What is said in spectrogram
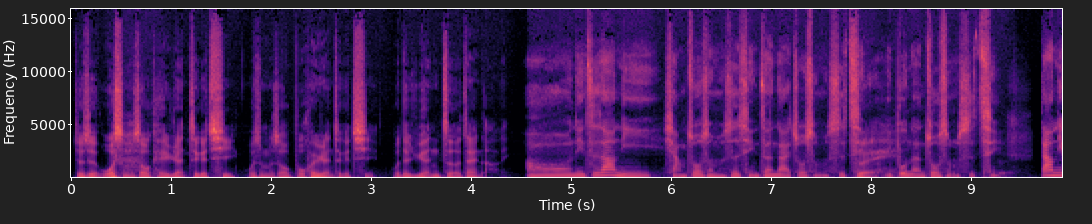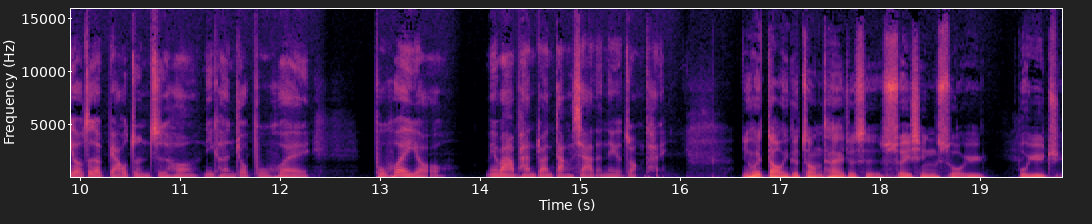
就是我什么时候可以忍这个气，我什么时候不会忍这个气，我的原则在哪里？哦，你知道你想做什么事情，正在做什么事情，你不能做什么事情。当你有这个标准之后，你可能就不会。不会有没办法判断当下的那个状态，你会到一个状态，就是随心所欲不逾矩，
